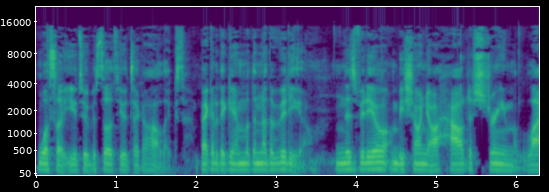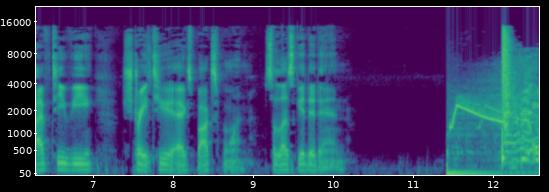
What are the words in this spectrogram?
What's up YouTube, it's Lil Techaholics, back at it again with another video. In this video, I'm going to be showing y'all how to stream live TV straight to your Xbox One. So let's get it in. Keep it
